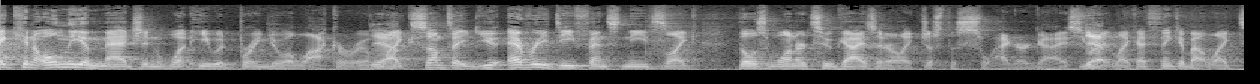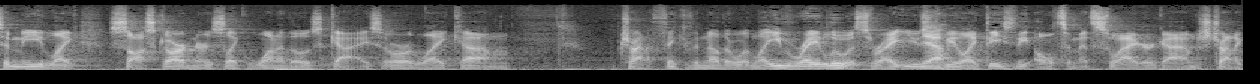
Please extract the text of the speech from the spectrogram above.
I can only imagine what he would bring to a locker room. Yeah. Like something, you every defense needs like those one or two guys that are like just the swagger guys, right? Like I think about like to me like Sauce Gardner is like one of those guys, or like um. I'm trying to think of another one. Like even Ray Lewis, right? Used Yeah. to be like he's the ultimate swagger guy. I'm just trying to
